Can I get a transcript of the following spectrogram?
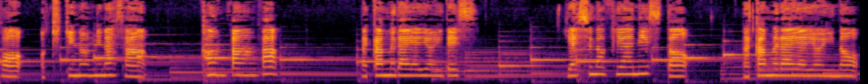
トをお聞きの皆さん、こんばんは。中村弥生です。癒しのピアニスト、中村弥生の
